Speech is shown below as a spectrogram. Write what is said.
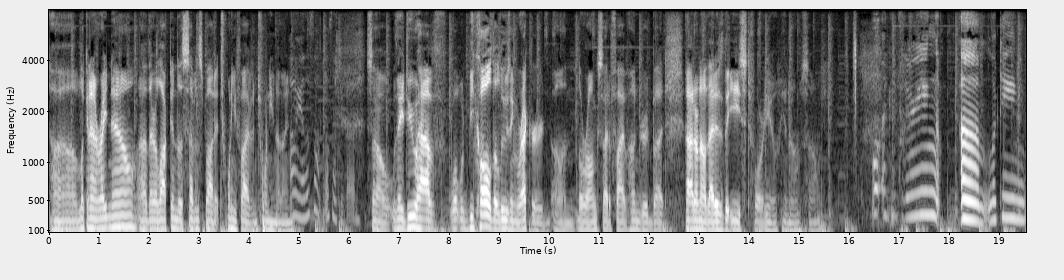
Uh, looking at it right now, uh, they're locked into the seventh spot at 25 and 29. Oh yeah, that's not too bad. So they do have what would be called a losing record on the wrong side of 500, but I don't know. That is the East for you, you know. So well, and considering, um, looking,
